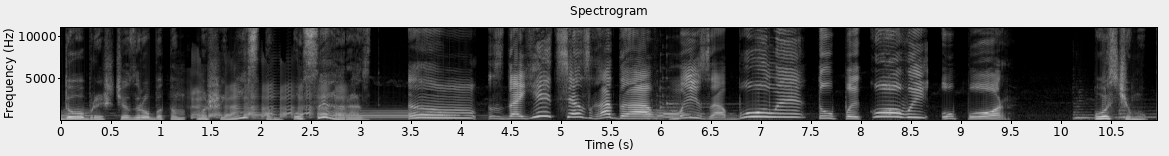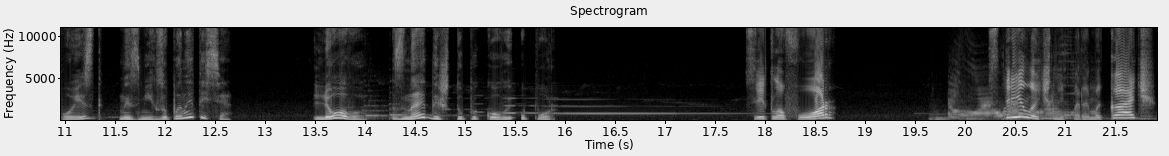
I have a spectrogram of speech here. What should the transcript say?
Добре, що з роботом-машиністом усе гаразд. Здається, згадав. Ми забули тупиковий упор. Ось чому поїзд не зміг зупинитися. Льово, знайдеш тупиковий упор. Світлофор. Стрілочний перемикач.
